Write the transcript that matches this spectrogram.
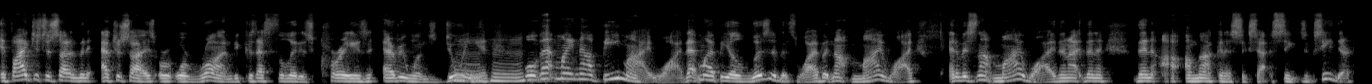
if I just decide I'm going to exercise or or run because that's the latest craze and everyone's doing mm-hmm. it, well, that might not be my why. That might be Elizabeth's why, but not my why. And if it's not my why, then I then then I'm not going to success succeed there.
